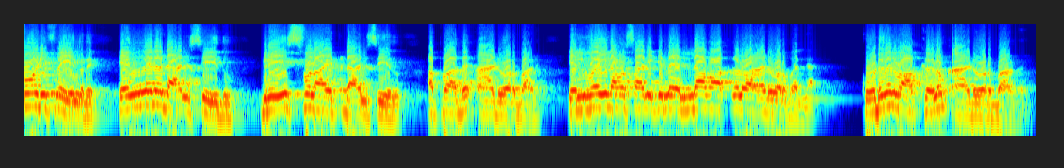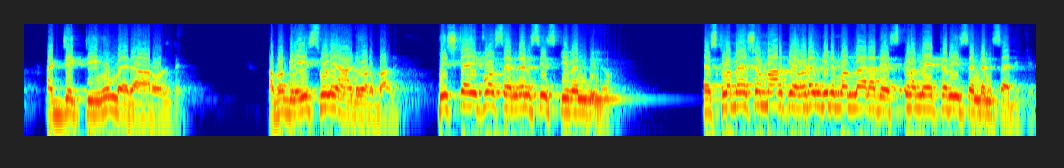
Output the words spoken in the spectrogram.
മോഡിഫൈ ചെയ്യുന്നത്. എങ്ങനെ ഡാൻസ് ചെയ്തു? ഗ്രേസ്ഫുൾ ആയിട്ട് ഡാൻസ് ചെയ്തു. അപ്പൊ അത് ആഡ് വെർബാണ് എൽ വൈയിൽ അവസാനിക്കുന്ന എല്ലാ വാക്കുകളും ആഡ് വെർബ് അല്ല. കൂടുതൽ വാക്കുകളും ആഡ് വെർബാണ് അഡ്ജക്റ്റീവും വരാറുണ്ട്. അപ്പൊ ഗ്രേസ്ഫുള്ളി ആഡ് വെർബാണ് which type of sentence is given below exclamation mark എവിടെങ്കിലും വന്നാൽ അത് എക്സ്ക്ലമേറ്ററി സെന്റൻസ് ആയിരിക്കും.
